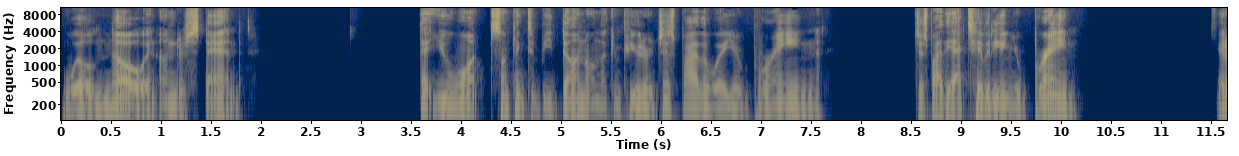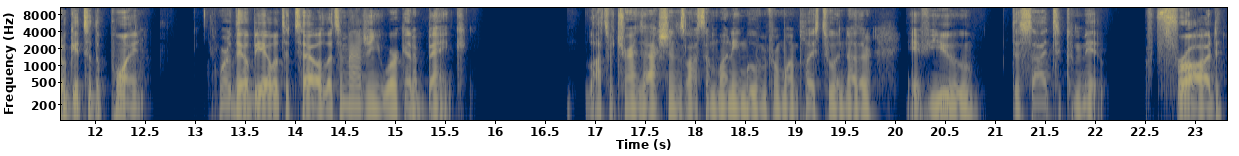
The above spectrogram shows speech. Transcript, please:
will know and understand that you want something to be done on the computer just by the way your brain, just by the activity in your brain. It'll get to the point where they'll be able to tell. Let's imagine you work at a bank. Lots of transactions, lots of money moving from one place to another. If you decide to commit fraud,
